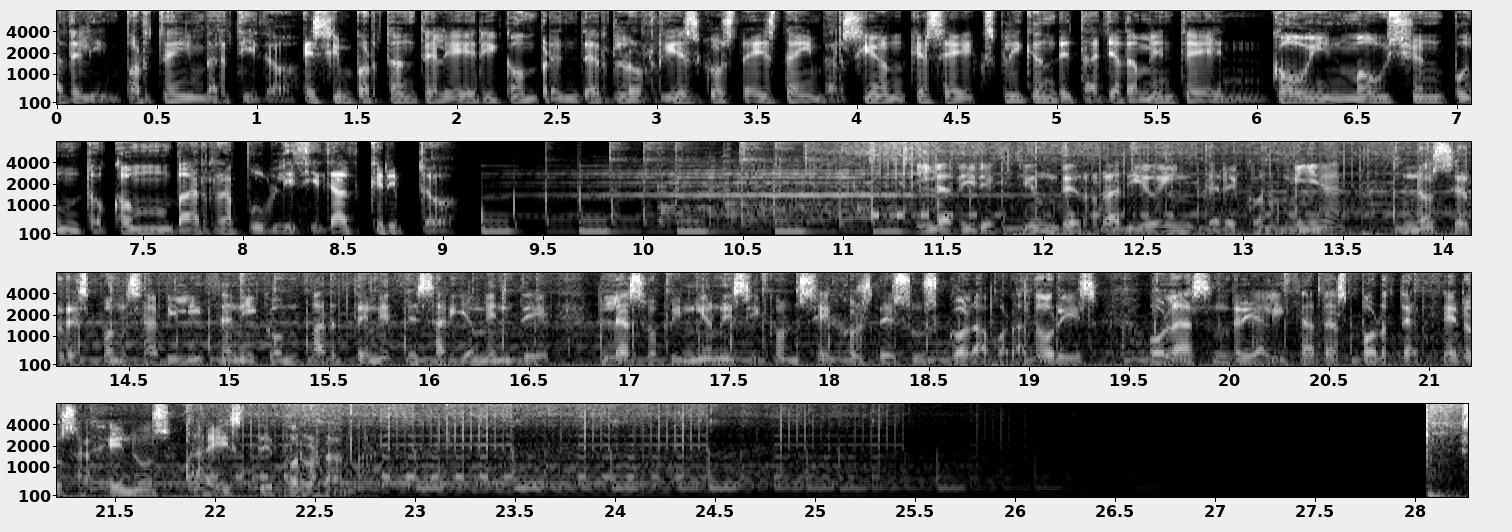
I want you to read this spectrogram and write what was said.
del importe invertido. Es importante leer y comprender los riesgos de esta inversión que se explican detalladamente en coinmotion.com barra publicidad cripto. La dirección de Radio Intereconomía no se responsabiliza ni comparte necesariamente las opiniones y consejos de sus colaboradores o las realizadas por terceros ajenos a este programa.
